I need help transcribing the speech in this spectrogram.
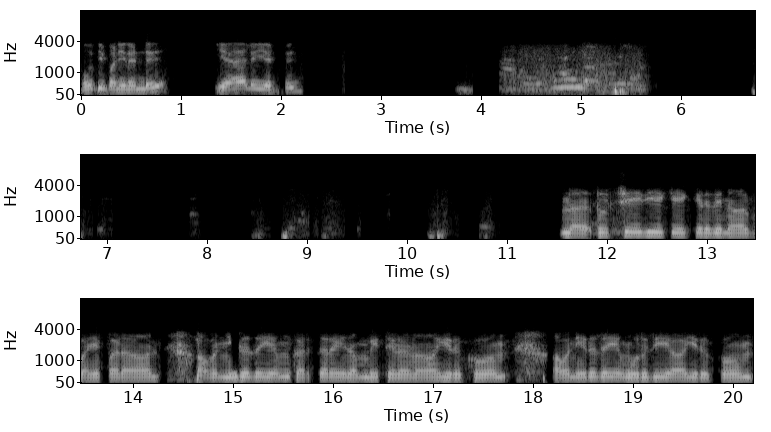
நூத்தி பனிரெண்டு ஏழு எட்டு துச்செய்தியை கேட்கிறதினால் பயப்படான். அவன் இருதயம் கர்த்தரை நம்பி திறனாயிருக்கும் அவன் இருதயம் உறுதியாயிருக்கும்.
